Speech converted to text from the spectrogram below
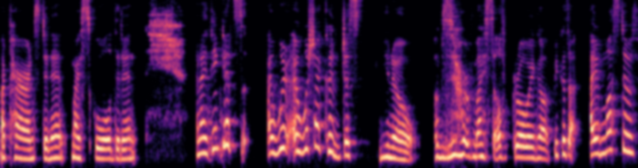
My parents didn't, my school didn't. And I think it's, I, w- I wish I could just, you know, observe myself growing up because I, I must have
